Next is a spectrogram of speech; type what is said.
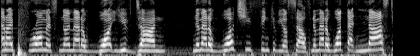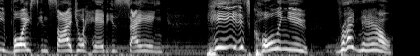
and I promise no matter what you've done, no matter what you think of yourself, no matter what that nasty voice inside your head is saying, He is calling you right now.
